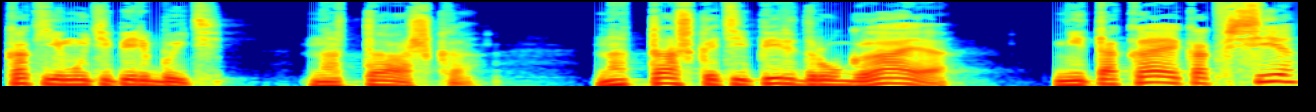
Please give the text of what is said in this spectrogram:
как ему теперь быть. «Наташка, Наташка теперь другая, не такая, как все».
